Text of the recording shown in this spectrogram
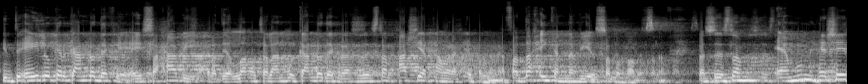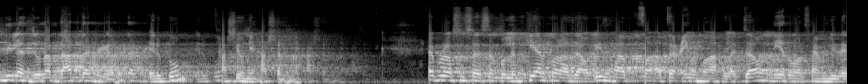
কিন্তু এই লোকের কাণ্ড দেখে, এই সাহাবী রাদিয়াল্লাহু তাআলা আনহুর কাণ্ড দেখে রাসূল ওয়াসাল্লাম হাসি আর রাখতে পারলেন না ফাদাহিকা নবী সাল্লাল্লাহু আলাইহি ওয়াসাল্লাম। রাসূল সাল্লাল্লাহু এমন হেসে দিলেন যে ওনার দাঁত দেখা গেল। এরকম হাসি উনি হাসেন না। এরপর ওয়াসাল্লাম বললেন, কি আর করা যাও? ফাআতঈমহু আহলাক। যাও, নিয়ে তোমার ফ্যামিলিতে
